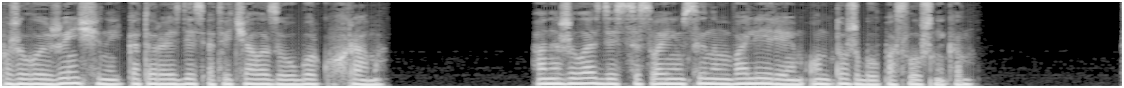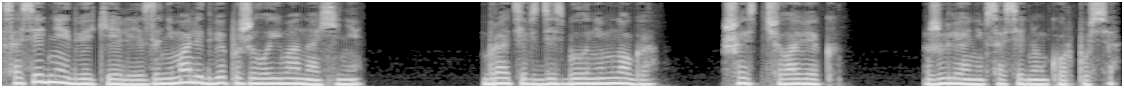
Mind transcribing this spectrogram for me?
пожилой женщиной, которая здесь отвечала за уборку храма. Она жила здесь со своим сыном Валерием, он тоже был послушником. Соседние две кельи занимали две пожилые монахини. Братьев здесь было немного, шесть человек. Жили они в соседнем корпусе.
